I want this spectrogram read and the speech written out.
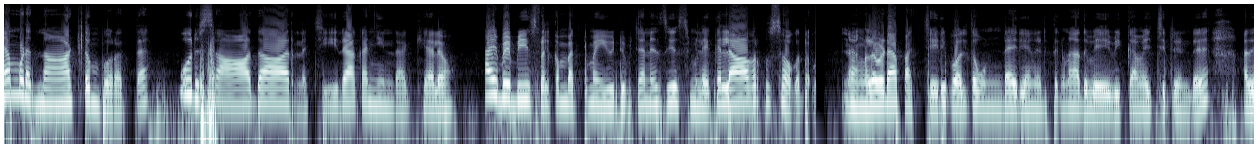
നമ്മുടെ നാട്ടും പുറത്ത് ഒരു സാധാരണ ചീരാക്കഞ്ഞി ഉണ്ടാക്കിയാലോ? Hi babies welcome back to my YouTube channel ജിഎസ്മിലേക്ക് എല്ലാവർക്കും സ്വാഗതം. ഞങ്ങളിവിടെ ആ പച്ചരി പോലത്തെ ഉണ്ട അരിയാണ് എടുത്തിരിക്കുന്നത് അത് വേവിക്കാൻ വെച്ചിട്ടുണ്ട്. അത്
